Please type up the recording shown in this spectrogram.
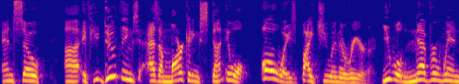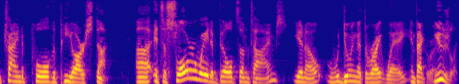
And so uh, if you do things as a marketing stunt, it will always bite you in the rear. You will never win trying to pull the PR stunt. Uh, it's a slower way to build sometimes, you know, doing it the right way. In fact, right. usually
